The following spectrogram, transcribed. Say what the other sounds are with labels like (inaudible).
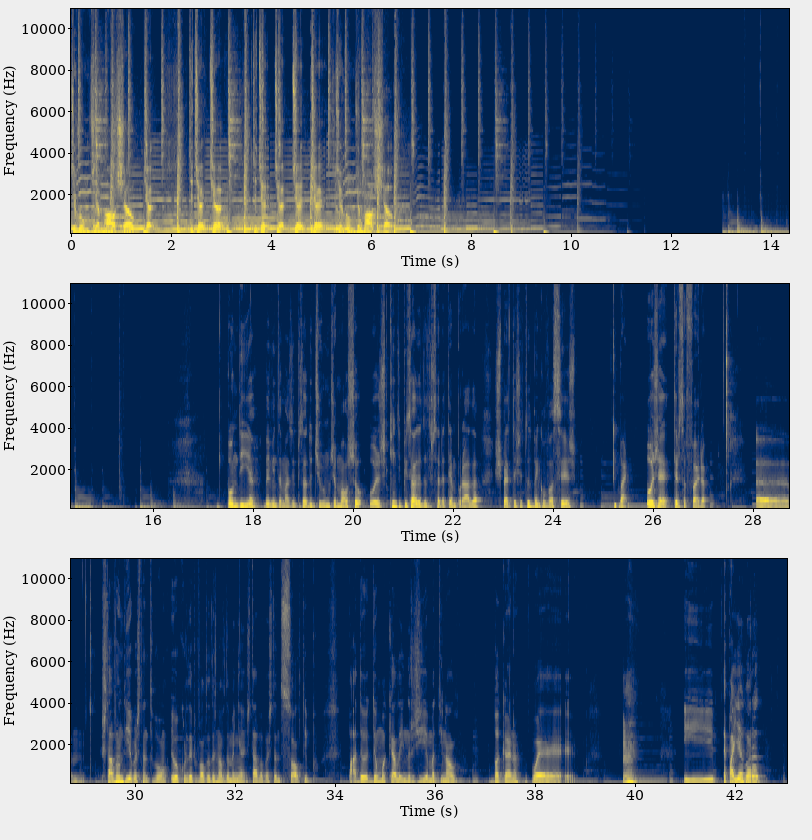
Jerome Jamal Show. Jerome Jamal Show. Bom dia, bem-vindos a mais um episódio do Jerome Jamal Show. Hoje, quinto episódio da terceira temporada. Espero que esteja tudo bem com vocês. Bem, hoje é terça-feira. Uh, estava um dia bastante bom. Eu acordei por volta das 9 da manhã, estava bastante sol, tipo, pá, deu-me deu aquela energia matinal bacana. Bué... E, epá, e agora,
